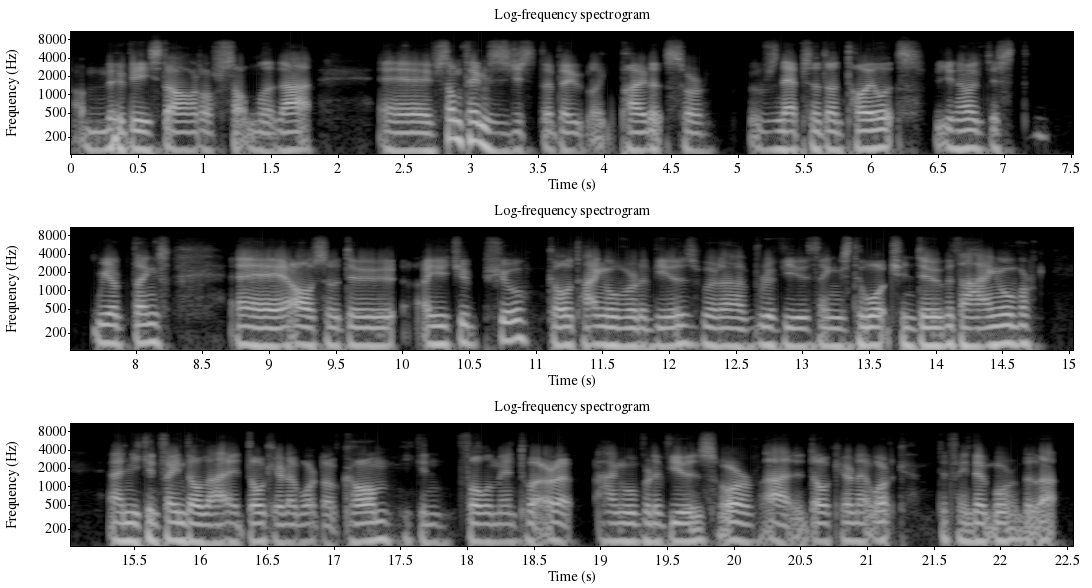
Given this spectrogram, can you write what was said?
a movie star or something like that. Uh, sometimes it's just about like pirates or there was an episode on toilets, you know, just weird things. Uh, I also do a YouTube show called Hangover Reviews where I review things to watch and do with a hangover. And you can find all that at dogcarenetwork.com. You can follow me on Twitter at Hangover Reviews or at the Dog Care Network to find out more about that.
